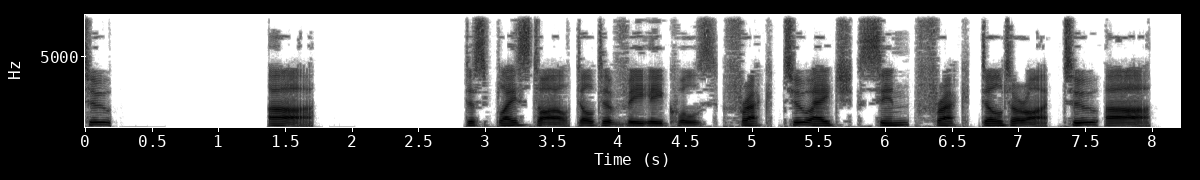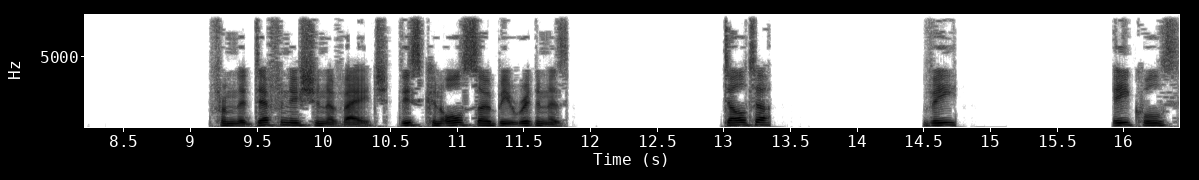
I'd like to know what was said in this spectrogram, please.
2 r. Display style delta v equals frac 2h sin frac delta i 2 r. From the definition of h this can also be written as delta v equals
